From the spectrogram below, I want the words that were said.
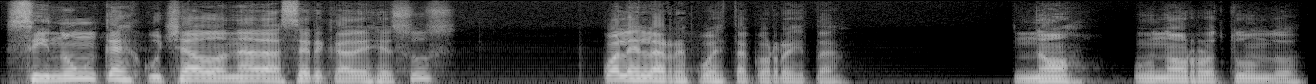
si nunca ha escuchado nada acerca de Jesús? ¿Cuál es la respuesta correcta? No, un no rotundo.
